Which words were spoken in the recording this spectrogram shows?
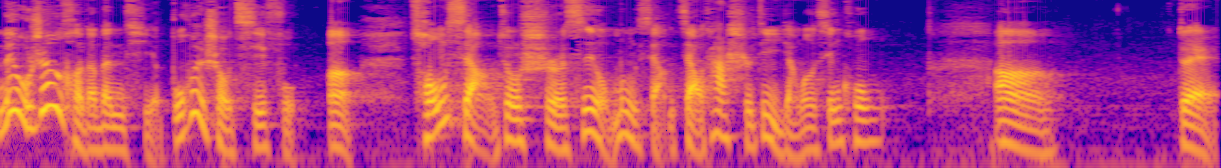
没有任何的问题，不会受欺负啊。从小就是心有梦想，脚踏实地，仰望星空，啊，对，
